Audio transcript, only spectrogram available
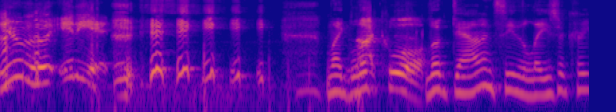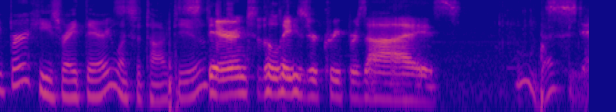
you idiot. like look Not cool. look down and see the laser creeper. He's right there. He wants to talk to you. Stare into the laser creeper's eyes. Ooh, Stare.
